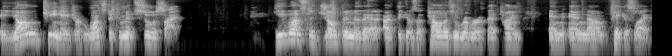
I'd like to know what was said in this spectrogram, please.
a young teenager who wants to commit suicide he wants to jump into that. I think it was a Kalamazoo River at that time, and and um, take his life.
